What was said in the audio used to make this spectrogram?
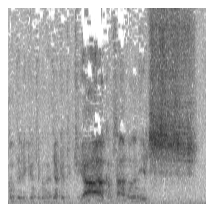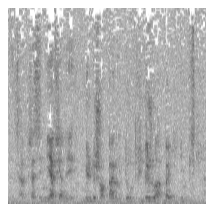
quand tu as vécu un truc comme ça? C'est-à-dire que tu, tu as, comme ça, à un moment donné, ça, ça s'est mis à faire des bulles de champagne et tout, puis deux jours après, tu te dis, mais qu'est-ce qui m'a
